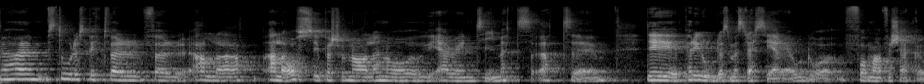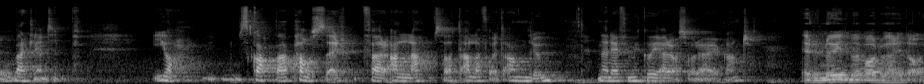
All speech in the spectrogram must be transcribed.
Jag har stor respekt för, för alla, alla oss i personalen och i Arin-teamet. Att eh, det är perioder som är stressigare och då får man försöka att verkligen typ ja, skapa pauser för alla så att alla får ett andrum när det är för mycket att göra och så där ibland. Är du nöjd med var du är idag?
